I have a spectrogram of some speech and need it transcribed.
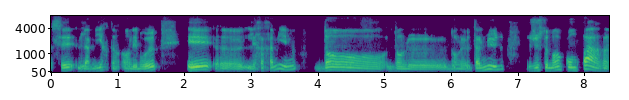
c'est la myrte en hébreu, et les Chachamim, dans, le, Talmud, justement, comparent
